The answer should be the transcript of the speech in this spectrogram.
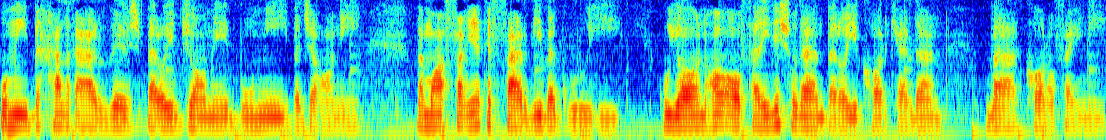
امید به خلق ارزش برای جامعه بومی و جهانی و موفقیت فردی و گروهی. گویا آنها آفریده شدند برای کار کردن و کارآفرینی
